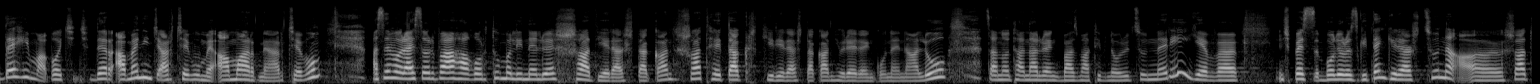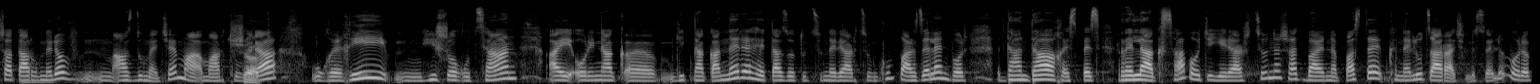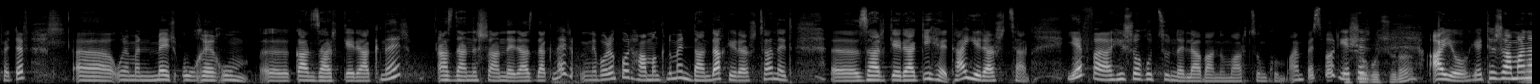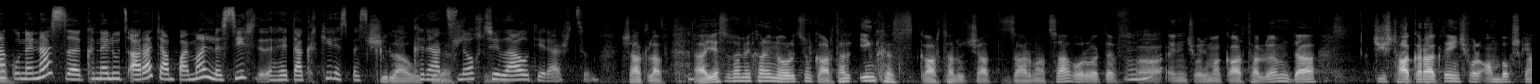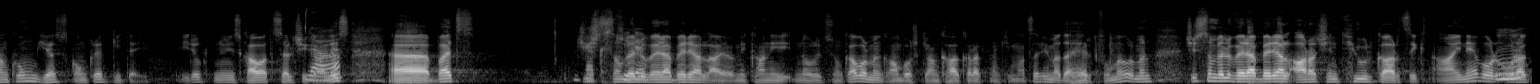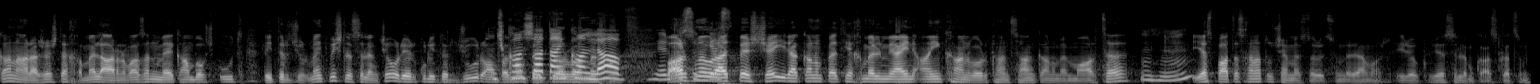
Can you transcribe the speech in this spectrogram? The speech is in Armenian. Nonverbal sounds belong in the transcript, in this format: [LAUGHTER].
Դե հիմա ոչինչ, դեռ ամեն ինչ արխիվում է, ամառն է արխիվում։ Ասեմ որ այսօրվա հաղորդումը լինելու է շատ երաշտական, շատ հետաքրքիր երաշտական հյուրեր ենք ունենալու, ծանոթանալու ենք բազմաթիվ նորությունների եւ ինչպես բոլորս գիտենք, երաշտությունը շատ-շատ առումներով ազդում է, չէ՞, մարդու վրա, ուղեղի, հիշողության, այ օրինակ գիտնականները հետազոտությունների արդյունքում ողրել են, որ դանդաղ, այսպես ռելաքս, հա, ոճի երաշտությունը շատ բարենպաստ է քնելուց առ առաջ լսելու, որովհետև ուրեմն մեր ուղեղում կան զարկերակներ, ազդանշաններ, ազդակներ, որոնք որ համընկնում են դանդաղ երաժշտության այդ զարկերակի հետ, հա, երաժշտության։ Եվ հիշողությունն է լավանում արդյունքում։ Այնպես որ եթե Հիշողությունը։ Այո, եթե ժամանակ ունենաս քնելուց առաջ անպայման լսիր հետաքրքիր այսպես քնացնող chill out երաժշտություն։ Շատ լավ։ Ես ուզում եմ մի քանի նորություն կարդալ, ինքս կարդալուց շատ զարմացա, որովհետև այն ինչ որ հիմա կարդալու եմ, դա ճիշտ հակառակն է, ինչ որ ամբողջ կյանքում ես կոնկրետ գիտեի։ Իրոք նույնիսկ հավատացել չի գալիս, բայց Ճիշտ սնվելու վերաբերյալ, այո, մի քանի նորություն կա, որ մենք ամբողջ կյանքը հակառակն ենք իմացել, հիմա դա հերկվում է, ուրեմն ճիշտ սնվելու վերաբերյալ առաջին թյուր կարծիքն այն է, որ օրական անհրաժեշտ է խմել առնվազն 1.8 լիտր ջուր։ Մենք միշտ լսել ենք, չէ, որ 2 լիտր ջուր անպայման պետք է այնքան լավ։ Պարզվում է, որ այդպես չէ, իրականում պետք է խմել միայն այնքան, որքան ցանկանում է մարդը։ Ես պատասխանատու չեմ այս նորությունների համար, իրոք ես էլ եմ կասկածում։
